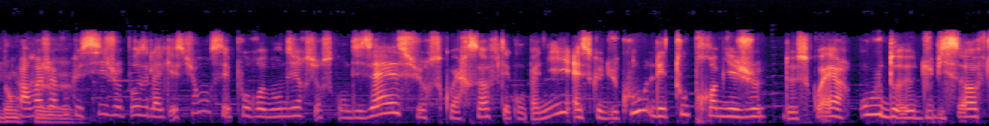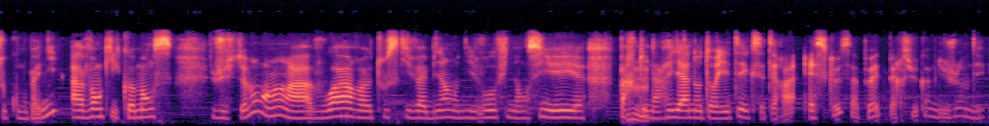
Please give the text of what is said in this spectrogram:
Donc Alors moi euh, j'avoue que si je pose la question, c'est pour rebondir sur ce qu'on disait, sur Squaresoft et compagnie. Est-ce que du coup, les tout premiers jeux de Square ou d'Ubisoft ou compagnie, avant qu'ils commencent justement hein, à avoir euh, tout ce qui va bien au niveau financier, partenariat, notoriété, etc., est-ce que ça peut être perçu comme du jeu indé?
